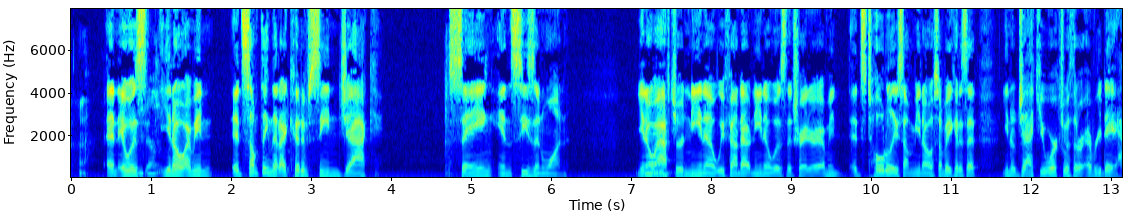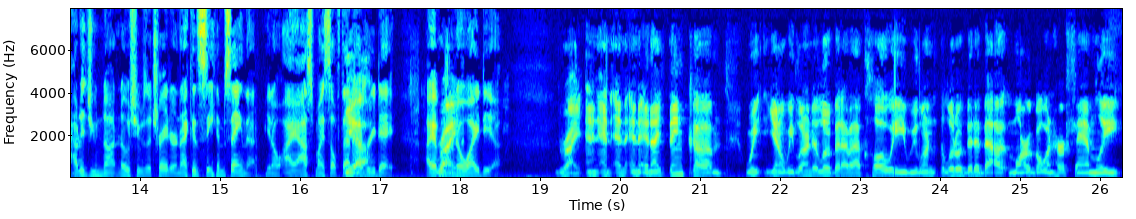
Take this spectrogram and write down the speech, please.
and it was you know I mean it's something that I could have seen Jack saying in season one you know, mm. after Nina, we found out Nina was the traitor. I mean, it's totally something, you know, somebody could have said, you know, Jack, you worked with her every day. How did you not know she was a traitor? And I could see him saying that. You know, I ask myself that yeah. every day. I have right. no idea. Right. And and, and, and, and I think um, we you know, we learned a little bit about Chloe, we learned a little bit about Margot and her family.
